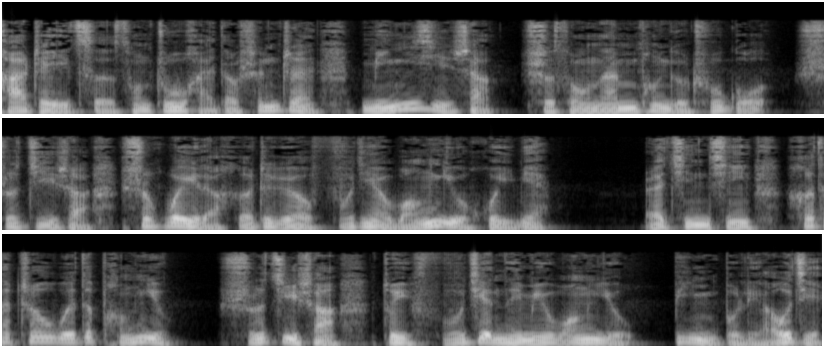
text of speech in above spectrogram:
她这一次从珠海到深圳，名义上是送男朋友出国，实际上是为了和这个福建网友会面。而青青和她周围的朋友，实际上对福建那名网友并不了解。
